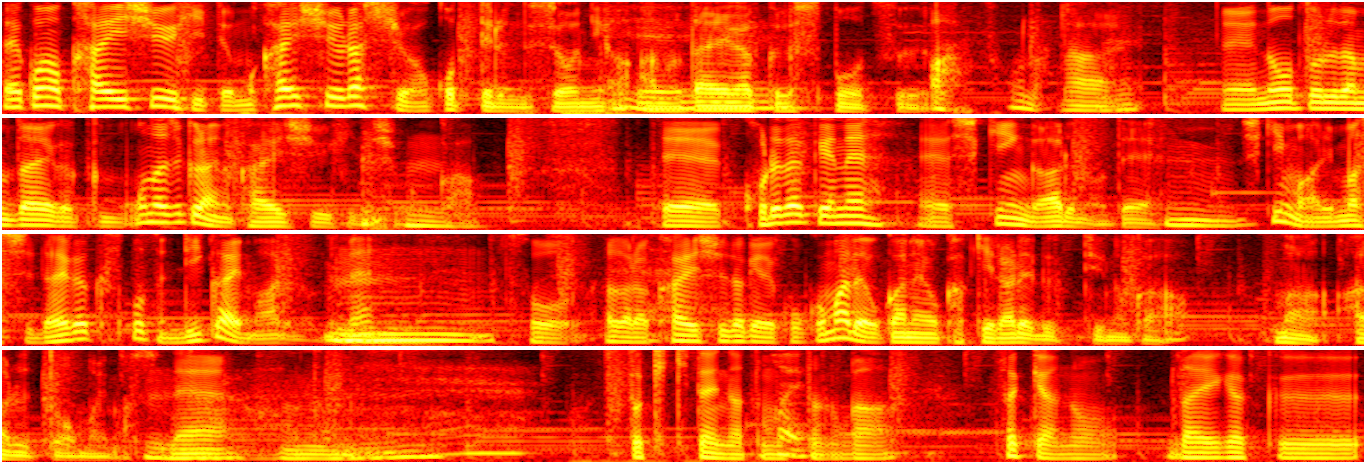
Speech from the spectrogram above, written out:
で この改修費ってもう改修ラッシュは起こってるんですよ。日本あの大学スポーツ。あそうなんですね、はい。えー、ノートルダム大学も同じくらいの改修費でしょうか、でこれだけね資金があるので、うん、資金もありますし大学スポーツに理解もあるのでね、うん、そう。だから回収だけでここまでお金をかけられるっていうのがまああると思いますね。うん、ちょっと聞きたいなと思ったのが、はい、さっきあの大学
